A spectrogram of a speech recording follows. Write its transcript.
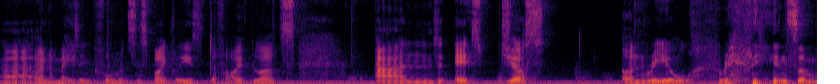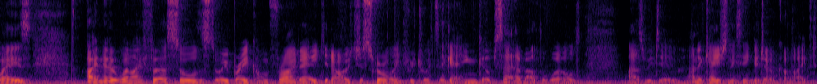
uh, an amazing performance in Spike Lee's *Da 5 Bloods*, and it's just unreal, really, in some ways. I know when I first saw the story break on Friday, you know, I was just scrolling through Twitter getting upset about the world, as we do, and occasionally seeing a joke I liked.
